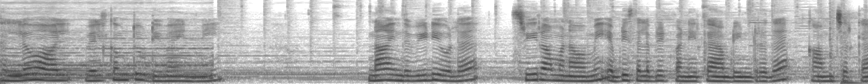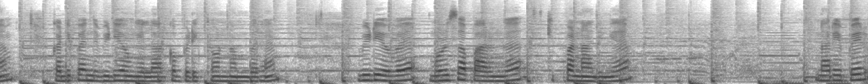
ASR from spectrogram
Hello all welcome to Divine Me நான் இந்த வீடியோவில் ஸ்ரீராம நவமி எப்படி செலிப்ரேட் பண்ணியிருக்கேன் அப்படின்றத காமிச்சிருக்கேன். கண்டிப்பாக இந்த வீடியோ உங்கள் எல்லாருக்கும் பிடிக்கும்னு நம்புகிறேன் வீடியோவை முழுசாக பாருங்கள் ஸ்கிப் பண்ணாதீங்க. நிறைய பேர்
